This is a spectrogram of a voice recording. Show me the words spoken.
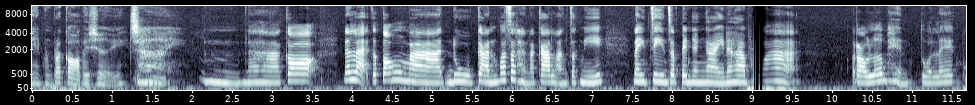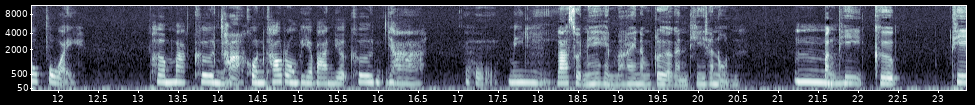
เหตุผลประกอบเฉยใช่ อืมนะคะก็นั่นแหละก็ต้องมาดูกันว่าสถานการณ์หลังจากนี้ ในจีนจะเป็นยังไงนะคะ เพราะว่าเราเริ่มเห็นตัวเลขผู้ป่วย เพิ่มมากขึ้น ค่ะคนเข้าโรงพยาบาลเยอะขึ้น ยาโอ้โหไม่มีๆล่าสุดนี้เห็นมาให้น้ำเกลือกันที่ถนน อืมบางที่คือที่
